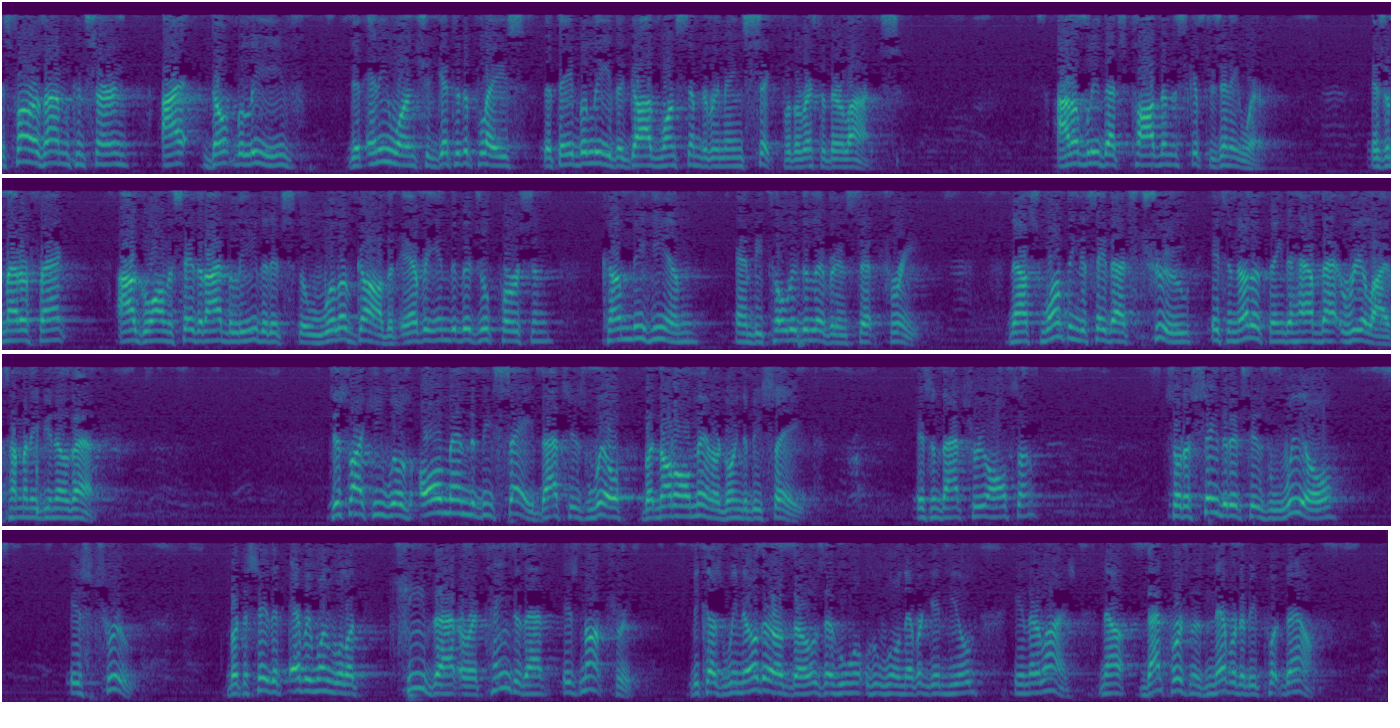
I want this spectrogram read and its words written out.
as far as I'm concerned, I don't believe that anyone should get to the place that they believe that God wants them to remain sick for the rest of their lives. I don't believe that's taught in the scriptures anywhere. As a matter of fact, I'll go on to say that I believe that it's the will of God that every individual person come to Him and be totally delivered and set free. Now, it's one thing to say that's true. It's another thing to have that realized. How many of you know that? Just like He wills all men to be saved, that's His will, but not all men are going to be saved. Isn't that true also? So to say that it's His will is true. But to say that everyone will achieve that or attain to that is not true. Because we know there are those who will, who will never get healed in their lives. Now, that person is never to be put down.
